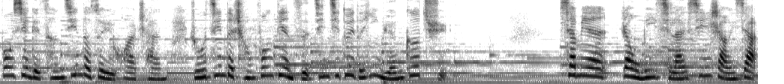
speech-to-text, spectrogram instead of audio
奉献给曾经的醉羽画禅，如今的乘风电子竞技队的应援歌曲。下面让我们一起来欣赏一下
